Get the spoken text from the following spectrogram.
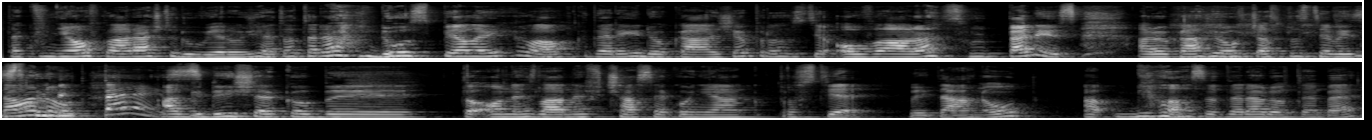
tak v něho vkládáš tu důvěru, že je to teda dospělý chlap, který dokáže prostě ovládat svůj penis a dokáže ho včas prostě vytáhnout. A když jakoby to on nezvládne včas jako nějak prostě vytáhnout a dělá se teda do tebe,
